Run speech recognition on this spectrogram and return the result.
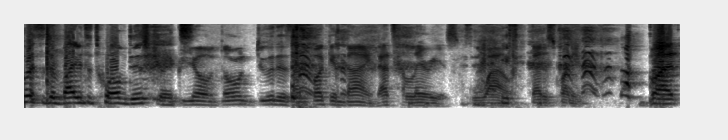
U.S. is divided into twelve districts. Yo, don't do this. I'm fucking dying. That's hilarious. Wow, that is funny. But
